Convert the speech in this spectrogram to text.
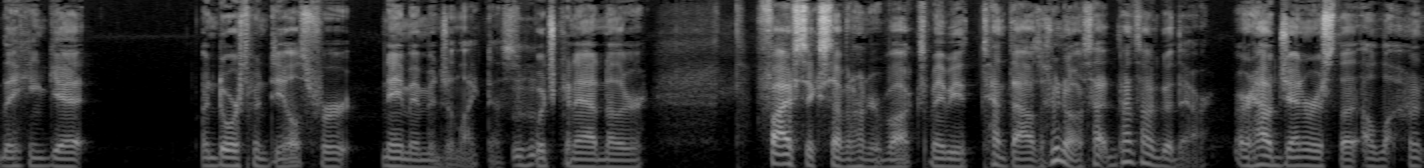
they can get endorsement deals for name, image, and likeness, mm-hmm. which can add another five, six, seven hundred bucks, maybe ten thousand. Who knows? It depends on how good they are or how generous the.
